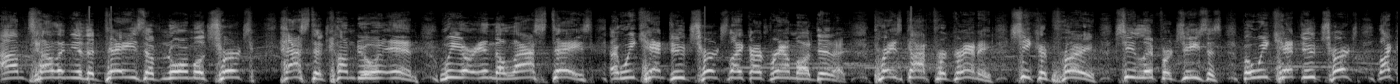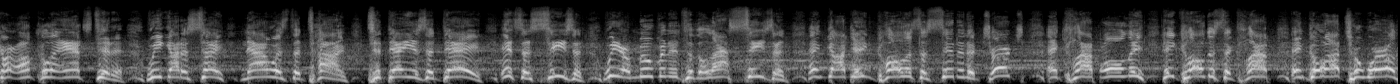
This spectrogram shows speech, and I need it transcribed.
I'm telling you, the days of normal church has to come to an end. We are in the last days and we can't do church like our grandma did it. Praise God for Granny. She could pray, she lived for Jesus, but we can't do church like our uncle and aunts did it. We got to say, now is the time. Today is a day, it's a season. We are moving into the last season, and God didn't call us to sit in a church and clap only, He called us to clap and go out to the world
